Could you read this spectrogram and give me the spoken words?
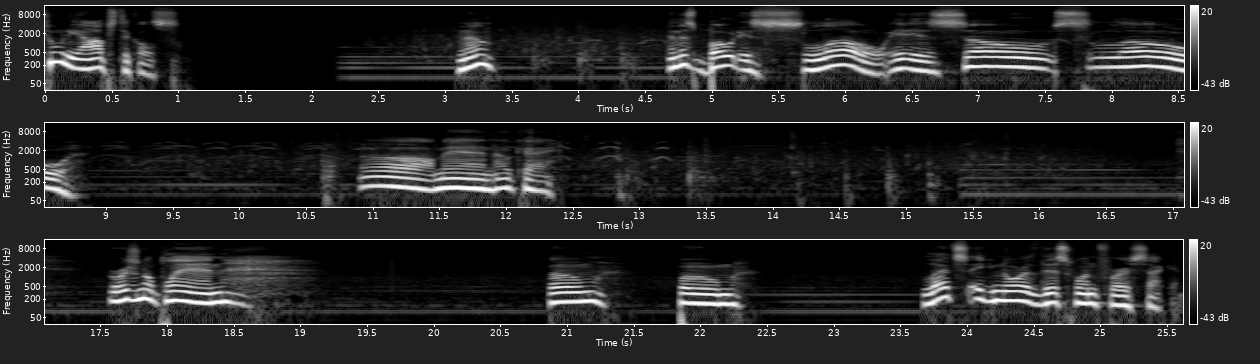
Too many obstacles. You know? And this boat is slow. It is so slow. Oh, man. Okay. Original plan. Boom. Boom. Let's ignore this one for a second.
